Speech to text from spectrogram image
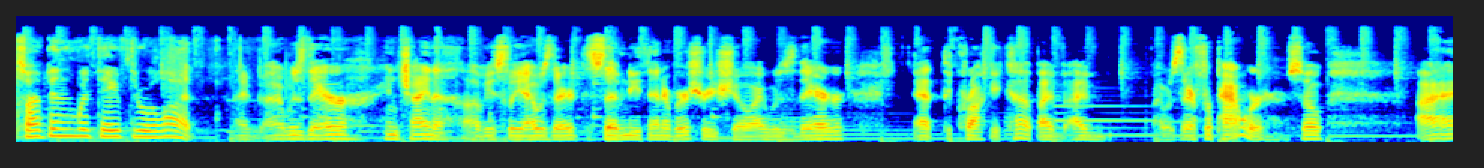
so I've been with Dave through a lot. I, I was there in China, obviously. I was there at the 70th anniversary show. I was there at the Crockett Cup. I've, I've I was there for Power. So I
